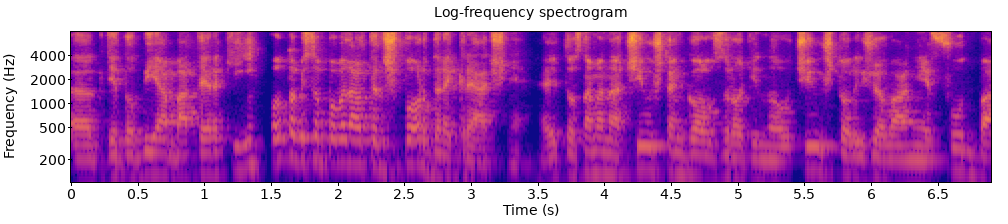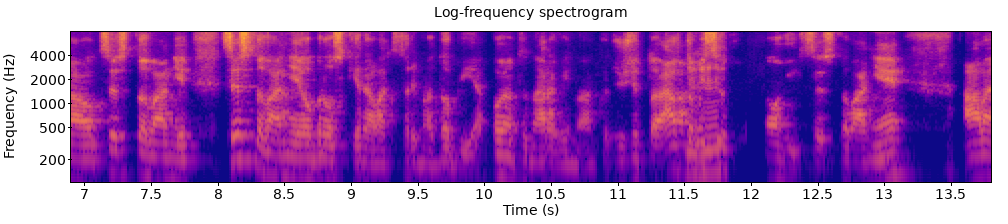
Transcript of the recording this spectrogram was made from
kde dobíjam baterky. Potom by som povedal ten šport rekreačne. Hej, to znamená, či už ten golf s rodinou, či už to lyžovanie, futbal, cestovanie. Cestovanie je obrovský relax, ktorý ma dobíja. Poviem to na rovinu. Ako, čiže to, ale to mm-hmm. myslím mnohých cestovanie, ale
